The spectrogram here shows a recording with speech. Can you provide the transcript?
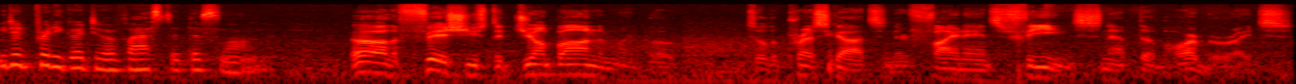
You did pretty good to have lasted this long. Oh, the fish used to jump onto my boat until the Prescotts and their finance fiends snapped up harbor rights.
